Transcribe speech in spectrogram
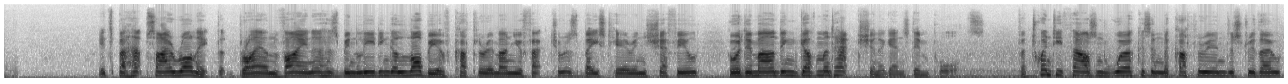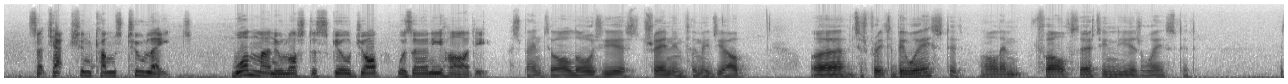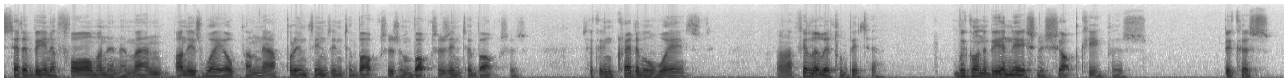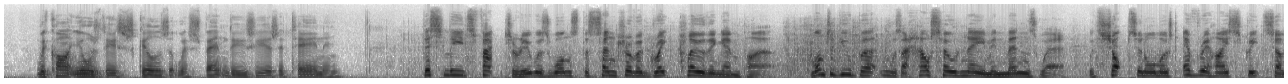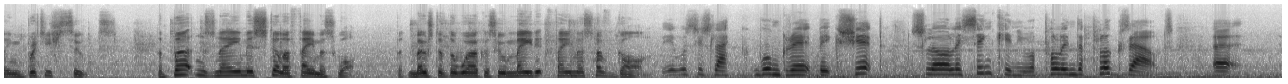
It's perhaps ironic that Brian Viner has been leading a lobby of cutlery manufacturers based here in Sheffield who are demanding government action against imports. For 20,000 workers in the cutlery industry, though, such action comes too late. One man who lost a skilled job was Ernie Hardy. I spent all those years training for my job, uh, just for it to be wasted. All them 12, 13 years wasted. Instead of being a foreman and a man on his way up, I'm now putting things into boxes and boxes into boxes. It's an incredible waste. And I feel a little bitter. We're going to be a nation of shopkeepers because we can't use these skills that we've spent these years attaining. This Leeds factory was once the centre of a great clothing empire. Montague Burton was a household name in menswear, with shops in almost every high street selling British suits. The Burton's name is still a famous one but most of the workers who made it famous have gone. It was just like one great big ship slowly sinking. You were pulling the plugs out, uh,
